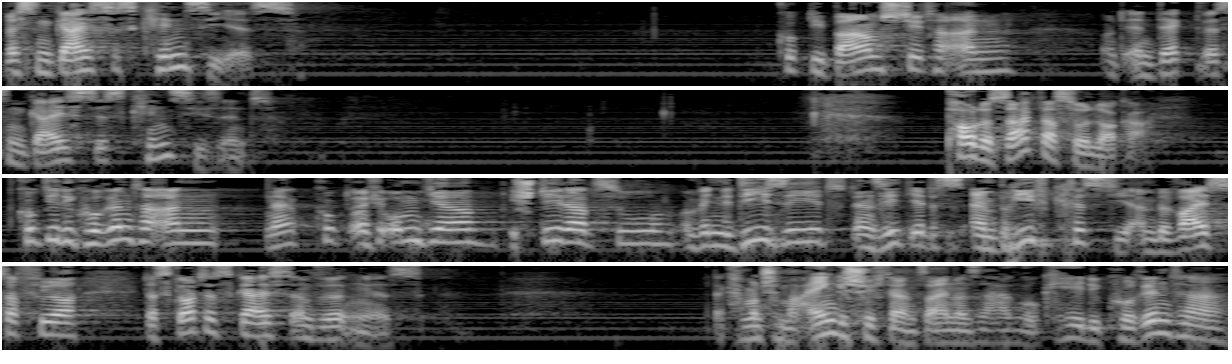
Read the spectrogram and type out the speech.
wessen Geisteskind sie ist guckt die Barmstädter an und entdeckt, wessen Geisteskind sie sind. Paulus sagt das so locker. Guckt ihr die Korinther an, ne, guckt euch um hier, ich stehe dazu. Und wenn ihr die seht, dann seht ihr, das ist ein Brief Christi, ein Beweis dafür, dass Gottes Geist am Wirken ist. Da kann man schon mal eingeschüchtert sein und sagen, okay, die Korinther,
